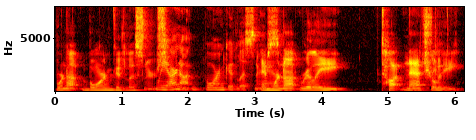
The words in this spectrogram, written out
we're not born good listeners, We are not born good listeners. and we're not really taught naturally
